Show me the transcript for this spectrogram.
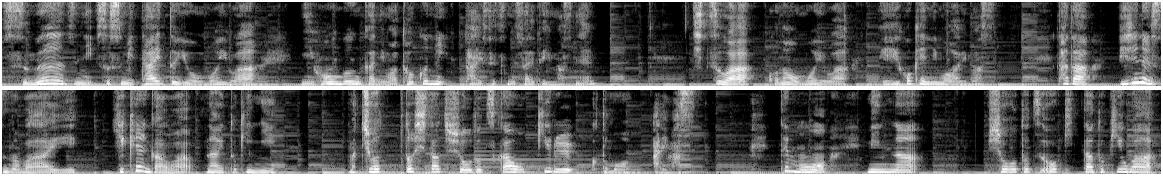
スムーズに進みたいという思いは日本文化には特に大切にされていますね。実はこの思いは英語圏にもあります。ただビジネスの場合、危険がない時に、ま、ちょっとした衝突が起きることもあります。でもみんな衝突起きた時は、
